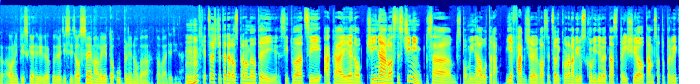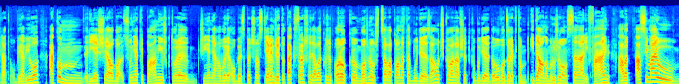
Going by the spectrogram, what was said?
olympijské hry v roku 2008, ale je to úplne nová, nová dedina. Mm-hmm. Keď sa ešte teda rozprávame o tej situácii, aká je, no Čína, vlastne z Číny sa spomína, alebo teda je fakt, že vlastne celý koronavírus COVID-19 prišiel, tam sa to prvýkrát objavilo. Ako riešia, alebo sú nejaké plány už, ktoré Číňania hovoria o bezpečnosti? Ja viem, že je to tak strašne ďaleko, že o rok možno už celá planeta bude zaočkovaná, všetko bude do úvodzovek v tom ideálnom rúžovom scenári fajn, ale asi majú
